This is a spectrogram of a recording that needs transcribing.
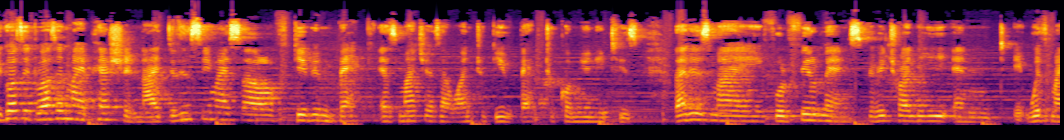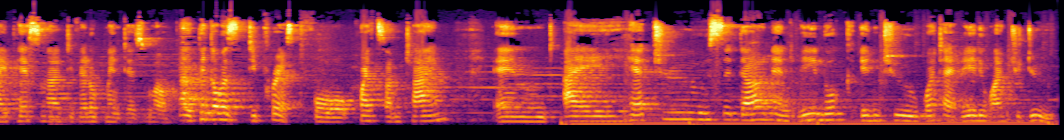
because it wasn't my passion. I didn't see myself giving back as much as I want to give back to communities. That is my fulfillment spiritually and with my personal development as well. I think I was depressed for quite some time and I had to sit down and relook into what I really want to do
